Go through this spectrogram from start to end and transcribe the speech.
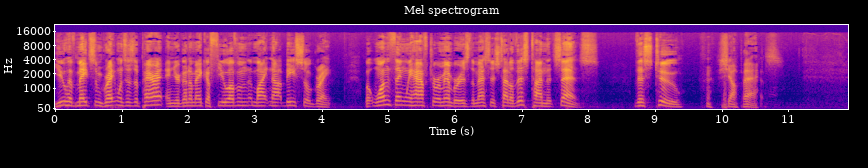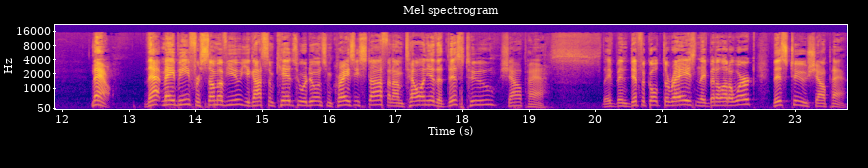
You have made some great ones as a parent and you're going to make a few of them that might not be so great. But one thing we have to remember is the message title this time that says, This too shall pass. Now, that may be for some of you. You got some kids who are doing some crazy stuff, and I'm telling you that this too shall pass. They've been difficult to raise and they've been a lot of work. This too shall pass.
